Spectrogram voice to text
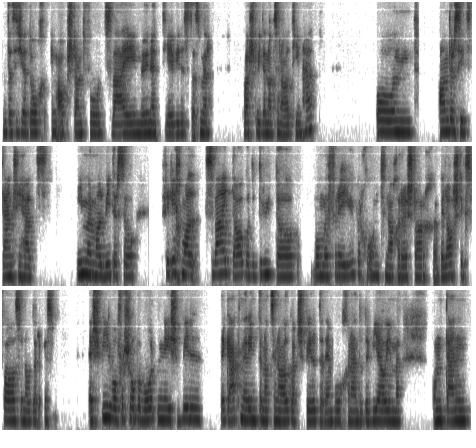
Und das ist ja doch im Abstand von zwei Monaten jeweils, dass man fast wieder ein Nationalteam hat. Und andererseits denke ich, hat es immer mal wieder so, vielleicht mal zwei Tage oder drei Tage, wo man frei überkommt nach einer starken Belastungsphase oder ein, Spiel, das verschoben worden ist, weil der Gegner international gerade spielt an dem Wochenende oder wie auch immer. Und dann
